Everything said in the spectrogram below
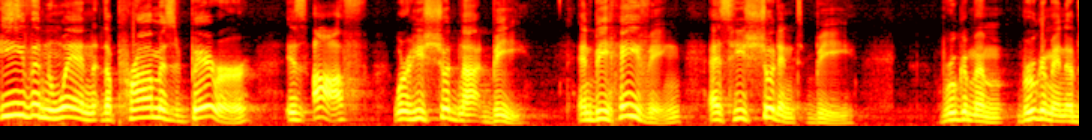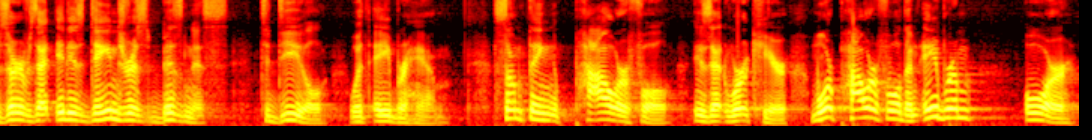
Even when the promise bearer is off where he should not be and behaving as he shouldn't be, Brueggemann, observes that it is dangerous business to deal with Abraham. Something powerful is at work here, more powerful than Abram or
